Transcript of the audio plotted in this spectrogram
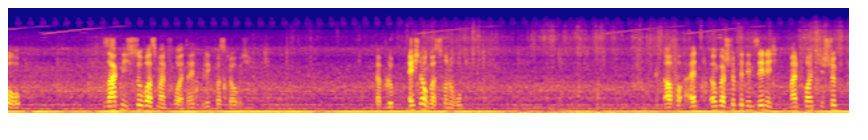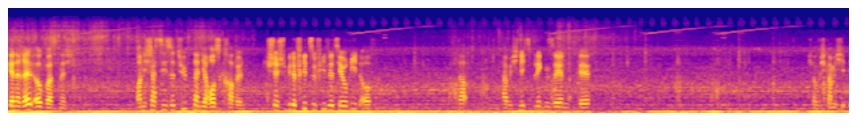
Oh. Sag nicht sowas, mein Freund. Da hinten blinkt was, glaube ich. Da blubbt echt irgendwas drin rum. Aber allem, irgendwas stimmt mit dem See nicht. Mein Freund, hier stimmt generell irgendwas nicht. Und nicht, dass diese Typen dann hier rauskrabbeln. Ich stelle schon wieder viel zu viele Theorien auf. Da habe ich nichts blinken sehen. Okay. Ich hoffe, ich kann mich hier...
